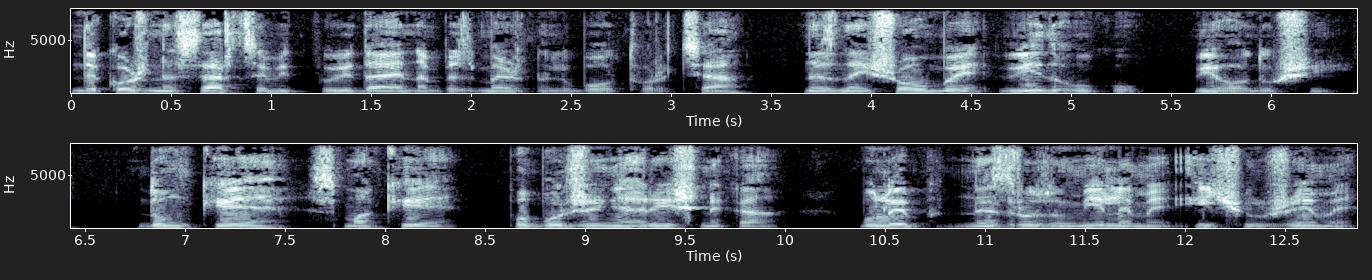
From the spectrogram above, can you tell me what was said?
де кожне серце відповідає на безмежну любов Творця, не знайшов би відгуку в його душі. Думки, смаки, побудження грішника були б незрозумілими і чужими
